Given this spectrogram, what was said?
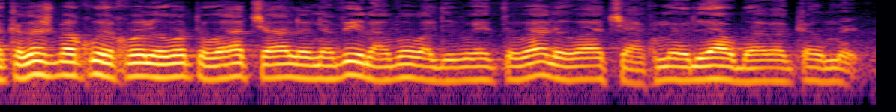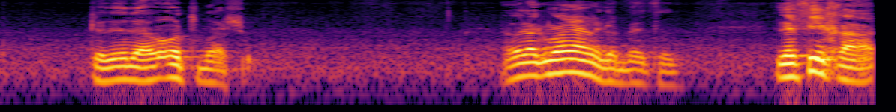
הקדוש ברוך הוא יכול להורות הוראת שעה לנביא לעבור על דברי תורה להוראת שעה, כמו אליהו בהר הכרמל, כדי להראות משהו. אבל הגמרא מדברת על זה. לפיכך,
